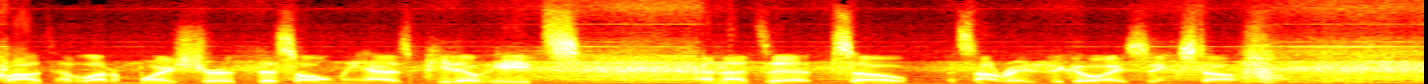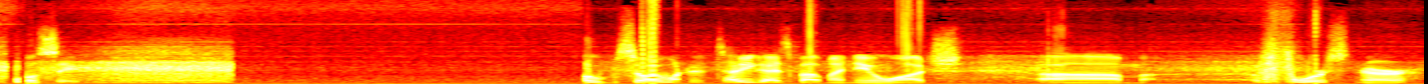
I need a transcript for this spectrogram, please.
clouds have a lot of moisture. This only has pitot heats and that's it. So it's not ready to go icing stuff. We'll see. Oh, so I wanted to tell you guys about my new watch. Um, Forstner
